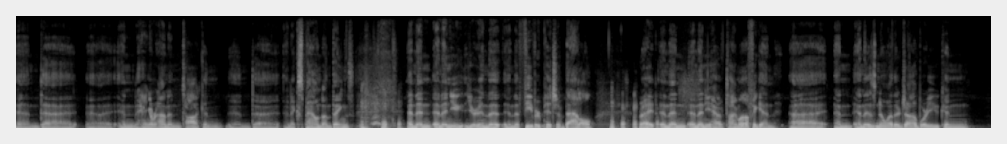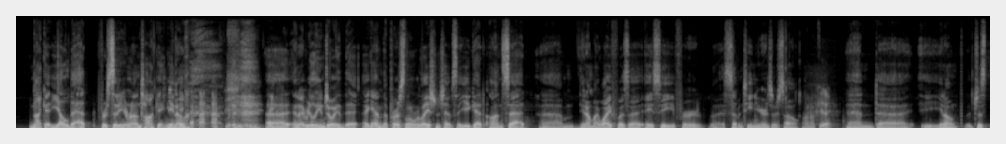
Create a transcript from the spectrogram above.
and uh, uh and hang around and talk and and uh, and expound on things, and then and then you you're in the in the fever pitch of battle, right? And then and then you have time off again, uh, and and there's no other job where you can not get yelled at for sitting around talking, you know. uh, and I really enjoyed again the personal relationships that you get on set. Um, you know, my wife was a AC for uh, 17 years or so. Oh, no kidding. And uh, you know, just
